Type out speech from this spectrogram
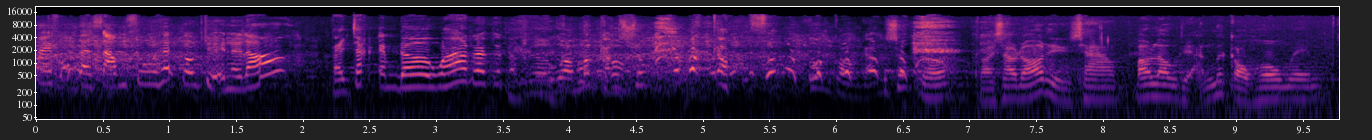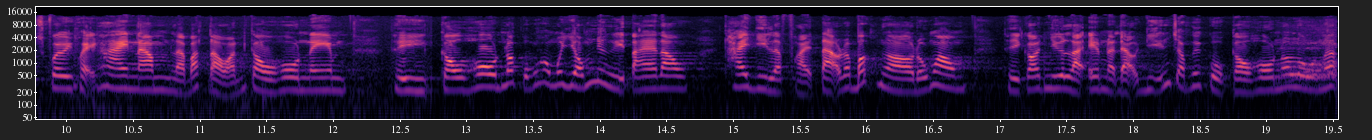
2 phút là xong xuôi hết câu chuyện rồi đó tại chắc em đơ quá đó cái Rồi qua mất cảm xúc. không còn cảm xúc nữa. Rồi sau đó thì sao? Bao lâu thì ảnh mới cầu hôn em? Quen khoảng 2 năm là bắt đầu ảnh cầu hôn em. Thì cầu hôn nó cũng không có giống như người ta đâu. Thay vì là phải tạo ra bất ngờ đúng không? Thì coi như là em là đạo diễn trong cái cuộc cầu hôn đó luôn á.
